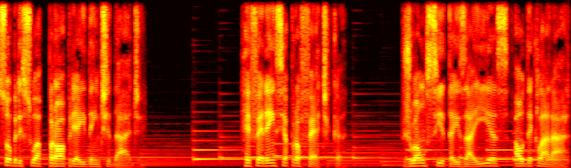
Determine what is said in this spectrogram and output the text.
sobre sua própria identidade. Referência profética. João cita Isaías ao declarar:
